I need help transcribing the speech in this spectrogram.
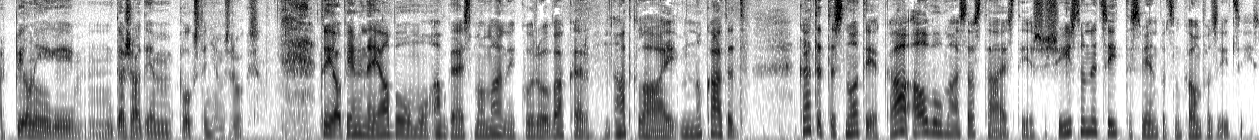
ar pilnīgi dažādiem pulksteņiem uz rokas. Tu jau pieminēji albumu Apgaismo mani, kuru vakar atklāji. Nu, kā tad? Kā tad tas notiek? Kā albumā sastājas tieši šīs un ne citas 11 kompozīcijas?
